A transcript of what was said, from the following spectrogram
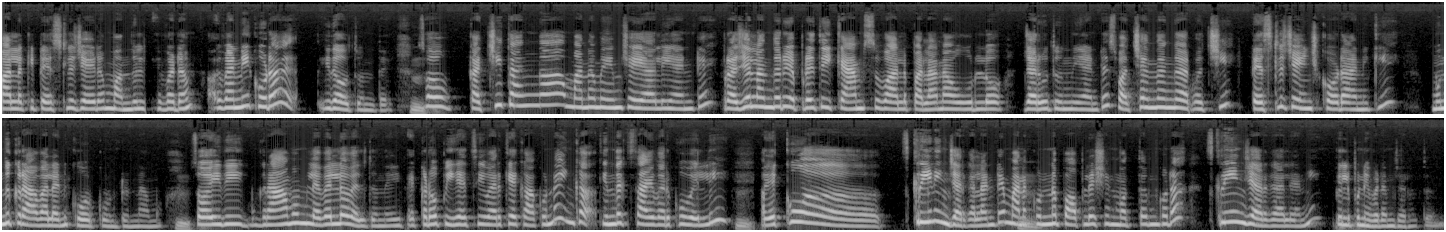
వాళ్ళకి టెస్ట్లు చేయడం మందులు ఇవ్వడం ఇవన్నీ కూడా ఇది అవుతుంది సో ఖచ్చితంగా మనం ఏం చేయాలి అంటే ప్రజలందరూ ఎప్పుడైతే ఈ క్యాంప్స్ వాళ్ళ పలానా ఊర్లో జరుగుతుంది అంటే స్వచ్ఛందంగా వచ్చి టెస్ట్లు చేయించుకోవడానికి ముందుకు రావాలని కోరుకుంటున్నాము. సో ఇది గ్రామం లెవెల్లో వెళ్తుంది. ఎక్కడో పిహెచ్సి వరకే కాకుండా ఇంకా కింద స్థాయి వరకు వెళ్ళి ఎక్కువ స్క్రీనింగ్ జరగాలి. అంటే మనకున్న పాపులేషన్ మొత్తం కూడా స్క్రీన్ జరగాలి అని పిలుపునివ్వడం జరుగుతుంది.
